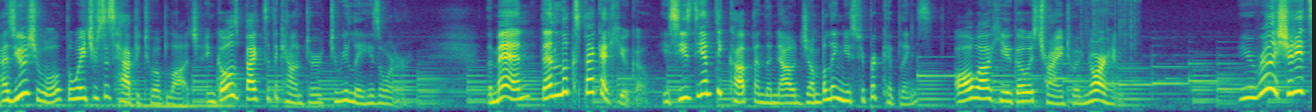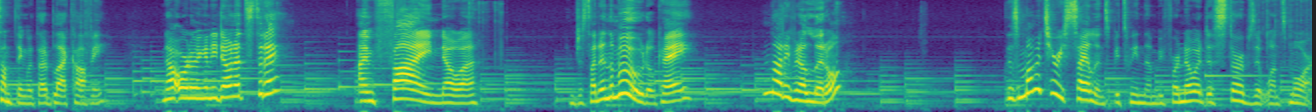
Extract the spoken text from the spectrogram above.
As usual, the waitress is happy to oblige and goes back to the counter to relay his order. The man then looks back at Hugo. He sees the empty cup and the now jumbling newspaper Kiplings, all while Hugo is trying to ignore him. You really should eat something with that black coffee. Not ordering any donuts today? I'm fine, Noah. I'm just not in the mood, okay? Not even a little? There's a momentary silence between them before Noah disturbs it once more.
